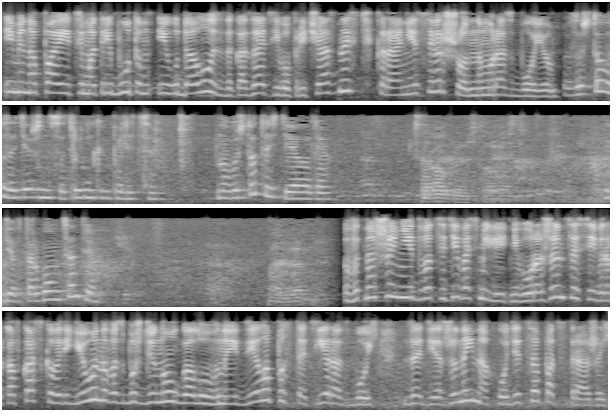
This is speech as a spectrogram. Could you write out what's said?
Именно по этим атрибутам и удалось доказать его причастность к ранее совершенному разбою. За что вы задержаны сотрудниками полиции? Ну вы что-то сделали? Дорогу что Где, в торговом центре? В отношении 28-летнего уроженца Северокавказского региона возбуждено уголовное дело по статье «Разбой». Задержанный находится под стражей.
